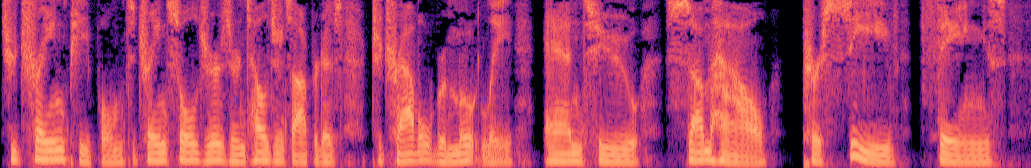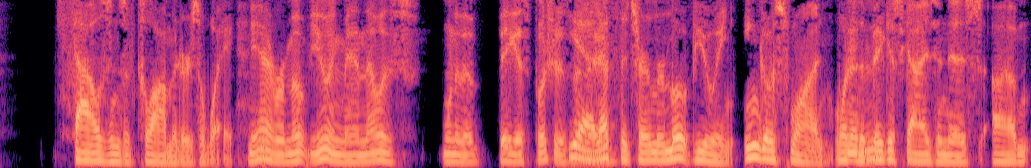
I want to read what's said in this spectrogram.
to train people, to train soldiers or intelligence operatives to travel remotely and to somehow perceive things thousands of kilometers away? Yeah, remote viewing, man. That was one of the biggest pushes. Yeah, that that's the term, remote viewing. Ingo Swann, one of the biggest guys in this. Um,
